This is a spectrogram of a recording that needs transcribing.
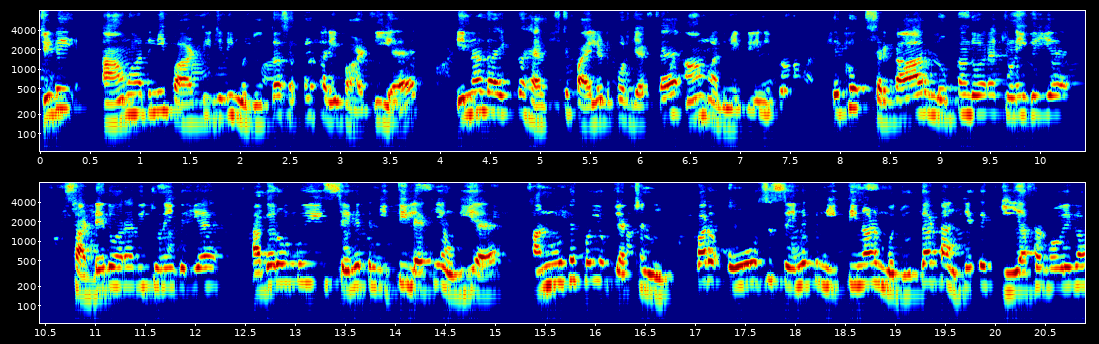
ਜਿਹੜੀ ਆਮ ਆਦਮੀ ਪਾਰਟੀ, ਜਿਹੜੀ ਮੌਜੂਦਾ ਸੱਤਾਧਾਰੀ ਪਾਰਟੀ ਹੈ, ਇਹਨਾਂ ਦਾ ਇੱਕ ਹੈਲਥ ਚ ਪਾਇਲਟ ਪ੍ਰੋਜੈਕਟ ਹੈ, ਆਮ ਆਦਮੀ ਕਲੀਨਿਕ। ਦੇਖੋ, ਸਰਕਾਰ ਲੋਕਾਂ ਦੁਆਰਾ ਚੁਣੀ ਗਈ ਹੈ, ਸਾਡੇ ਦੁਆਰਾ ਵੀ ਚੁਣੀ ਗਈ ਹੈ ਅਗਰ ਉਹ ਕੋਈ ਸਿਹਤ ਨੀਤੀ ਲੈ ਕੇ ਆਉਂਦੀ ਹੈ, ਸਾਨੂੰ ਉਹ ਕੋਈ ਆਬਜੈਕਸ਼ਨ ਨਹੀਂ। ਪਰ ਉਸ ਸਿਹਤ ਨੀਤੀ ਨਾਲ ਮੌਜੂਦਾ ਢਾਂਚੇ ਤੇ ਕੀ ਅਸਰ ਹੋਵੇਗਾ?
